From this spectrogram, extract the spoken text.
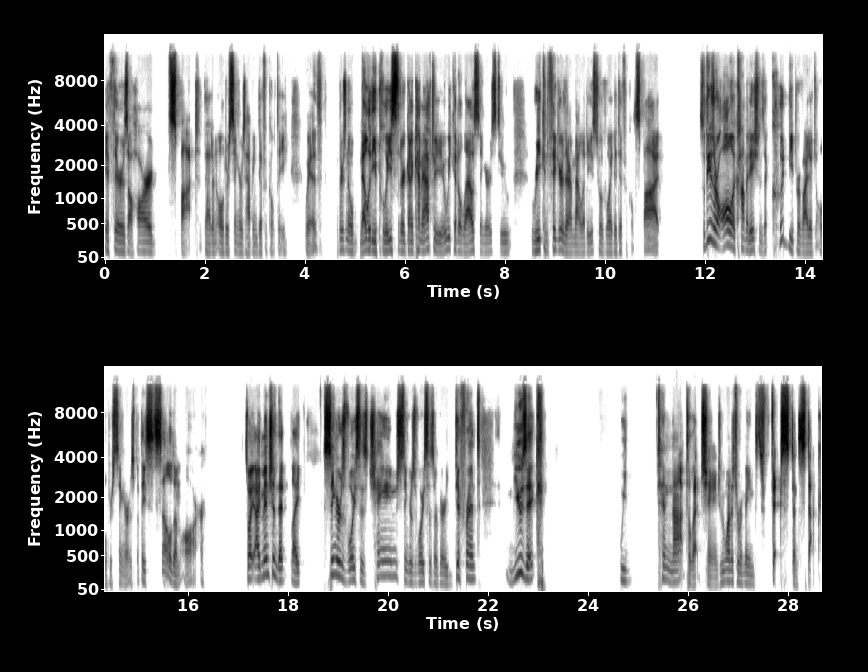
if there is a hard spot that an older singer is having difficulty with there's no melody police that are going to come after you. We could allow singers to reconfigure their melodies to avoid a difficult spot. So these are all accommodations that could be provided to older singers, but they seldom are. So I, I mentioned that like singers' voices change, singers' voices are very different. Music, we tend not to let change. We want it to remain fixed and stuck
